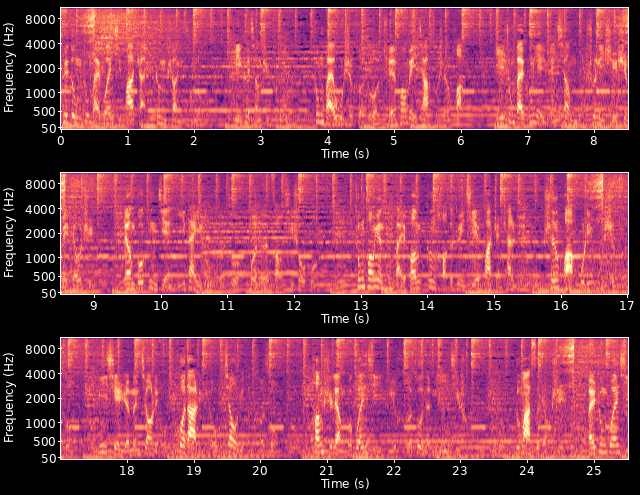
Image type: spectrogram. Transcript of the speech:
推动中白关系发展更上一层楼。李克强指出，中白务实合作全方位加速深化，以中白工业园项目顺利实施为标志，两国共建“一带一路”合作获得早期收获。中方愿同白方更好地对接发展战略，深化互利务实合。密切人文交流，扩大旅游、教育等合作，夯实两国关系与合作的民意基础。卢马斯表示，白中关系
